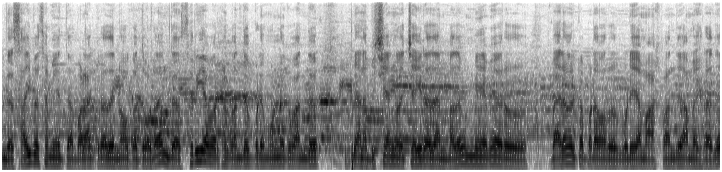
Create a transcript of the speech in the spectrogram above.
இந்த சைவ சமயத்தை வளர்க்குறது நோக்கத்தோடு இந்த சிறியவர்கள் வந்து இப்படி முன்னுக்கு வந்து இப்படியான விஷயங்களை செய்கிறது என்பது உண்மையாகவே ஒரு வரவேற்கப்பட ஒரு விடயமாக வந்து அமைகிறது.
